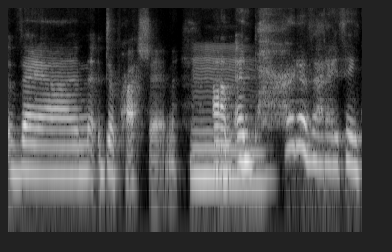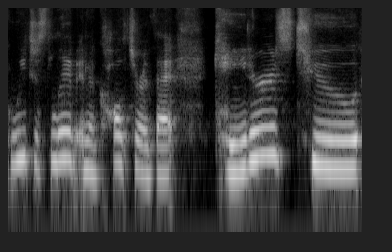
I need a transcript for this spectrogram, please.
than depression. Mm. Um, and mm. part of that, I think we just live in a culture that caters to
